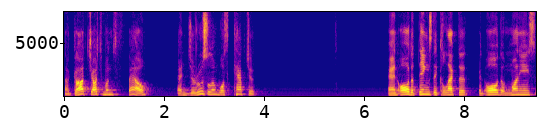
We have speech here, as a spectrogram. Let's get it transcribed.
Now God's judgment fell, and Jerusalem was captured. And all the things they collected and all the monies,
